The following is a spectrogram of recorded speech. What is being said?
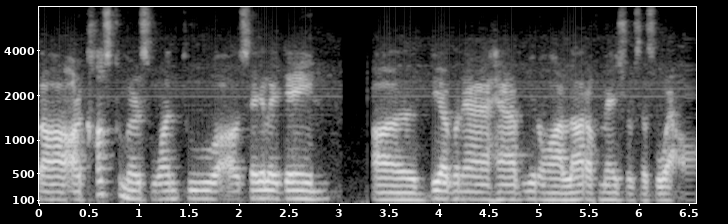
uh, our customers want to uh, sail again, they are gonna have you know a lot of measures as well.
